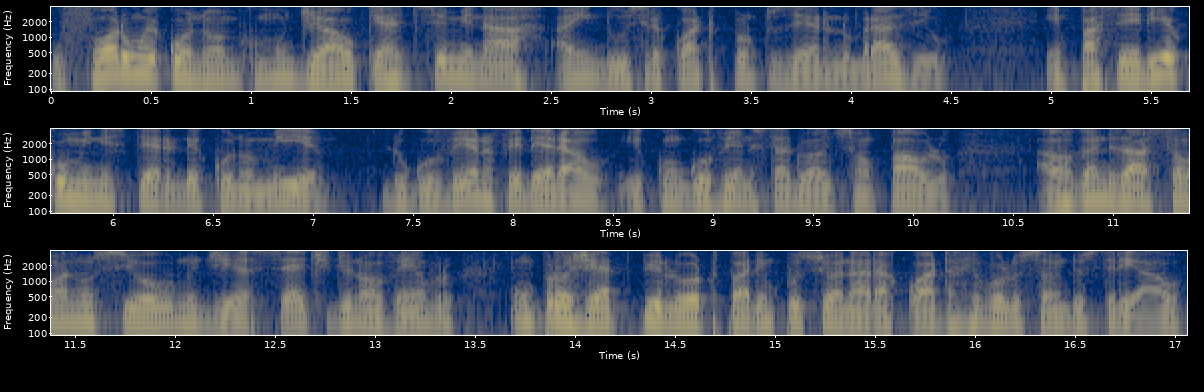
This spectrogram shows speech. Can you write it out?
O Fórum Econômico Mundial quer disseminar a indústria 4.0 no Brasil. Em parceria com o Ministério da Economia, do Governo Federal e com o Governo Estadual de São Paulo, a organização anunciou no dia 7 de novembro um projeto piloto para impulsionar a quarta revolução industrial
